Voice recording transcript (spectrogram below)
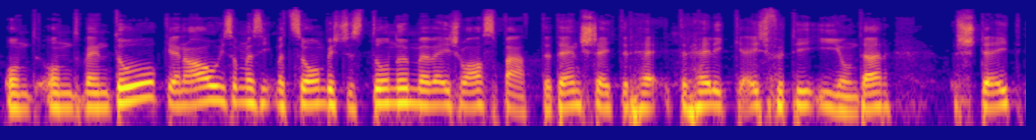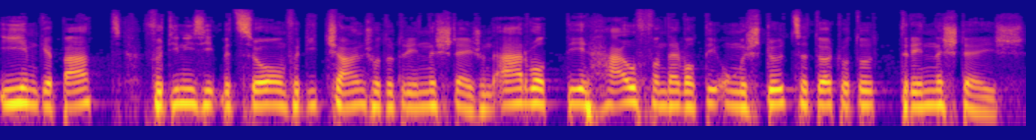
Und, und wenn du genau in so einer Situation bist, dass du nicht mehr weißt, was beten, dann steht der, der Heilige Geist für dich ein. Und er steht ein im Gebet für deine Situation, für die Challenge, wo du drinnen stehst. Und er will dir helfen und er will dich unterstützen, dort, wo du drinnen stehst.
